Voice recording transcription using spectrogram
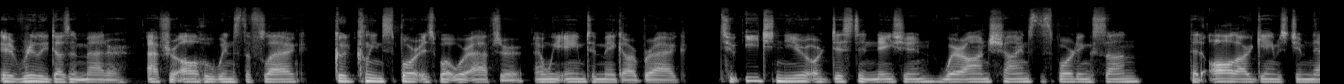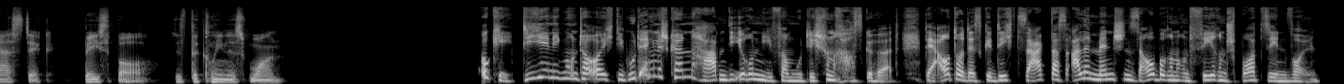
it really doesn't matter. After all, who wins the flag? Good, clean sport is what we're after, and we aim to make our brag. To each near or distant nation whereon shines the sporting sun, that all our games gymnastic, baseball is the cleanest one. Okay, diejenigen unter euch, die gut Englisch können, haben die Ironie vermutlich schon rausgehört. Der Autor des Gedichts sagt, dass alle Menschen sauberen und fairen Sport sehen wollen.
